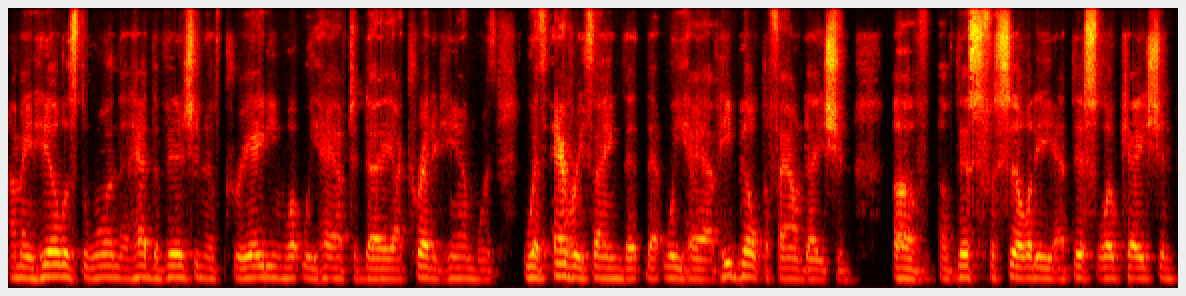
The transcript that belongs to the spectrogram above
I mean, Hill is the one that had the vision of creating what we have today. I credit him with with everything that that we have. He built the foundation of of this facility at this location.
